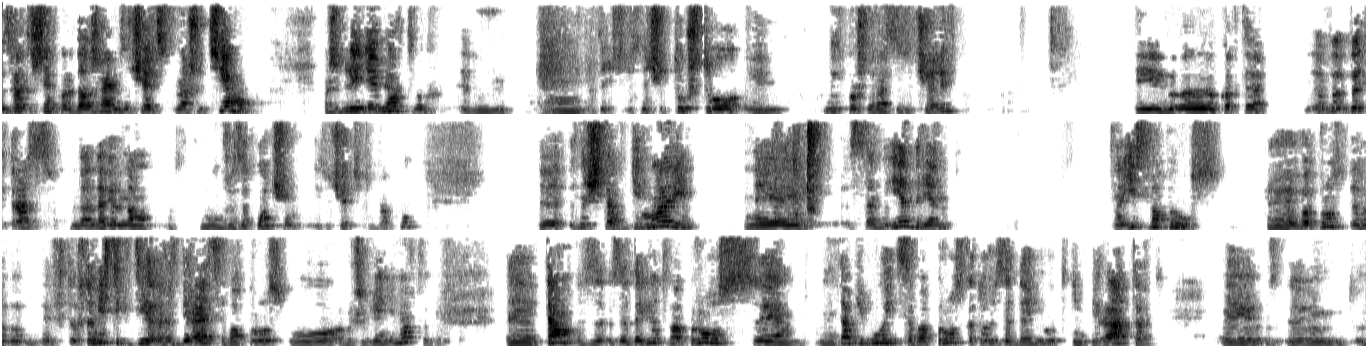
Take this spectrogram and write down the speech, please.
Безрат продолжаем изучать нашу тему оживления мертвых. Эм, значит, то, что эм, мы в прошлый раз изучали. И э, как-то в, в этот раз, наверное, мы уже закончим изучать эту браху. Э, значит, так, в Гемаре э, Санедрин есть вопрос. Вопрос в том месте, где разбирается вопрос о оживлении мертвых, там задают вопрос, там приводится вопрос, который задает император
